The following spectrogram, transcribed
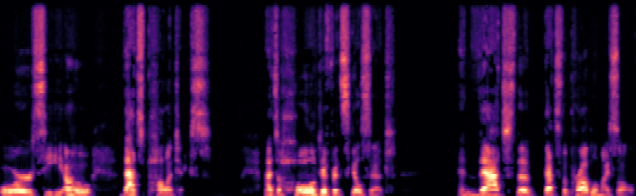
or CEO, that's politics. That's a whole different skill set. And that's the that's the problem I solve.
